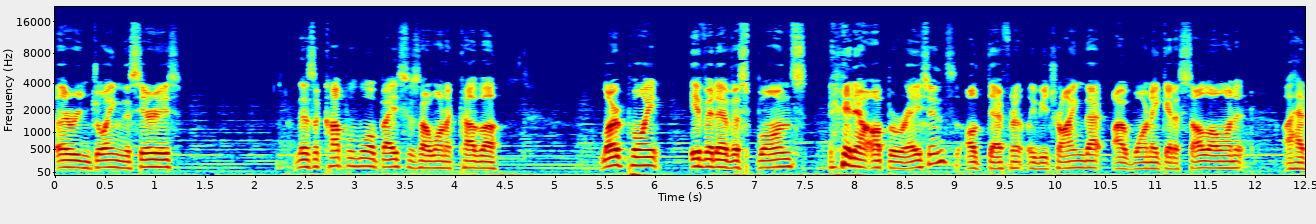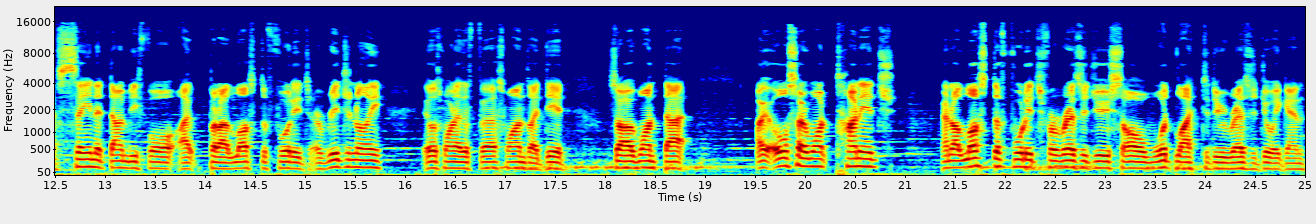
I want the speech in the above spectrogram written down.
are enjoying the series. There's a couple more bases I want to cover. Low point, if it ever spawns in our operations, I'll definitely be trying that. I want to get a solo on it. I have seen it done before, I, but I lost the footage originally. It was one of the first ones I did, so I want that. I also want tonnage and I lost the footage for Residue, so I would like to do Residue again.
